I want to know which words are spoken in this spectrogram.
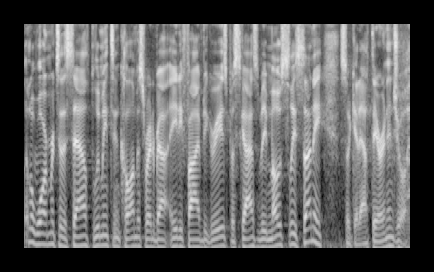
A little warmer to the south. Bloomington, Columbus, right about 85 degrees, but skies will be mostly sunny. So get out there and enjoy.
